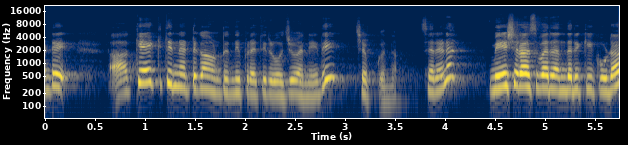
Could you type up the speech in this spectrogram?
అంటే కేక్ తిన్నట్టుగా ఉంటుంది ప్రతిరోజు అనేది చెప్పుకుందాం. సరేనా? మేషరాశి వారందరికీ కూడా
